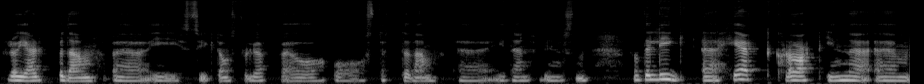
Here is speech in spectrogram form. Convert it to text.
for å hjelpe dem i sykdomsforløpet og, støtte dem i den forbindelsen. Så det ligger uh, helt klart inne um,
